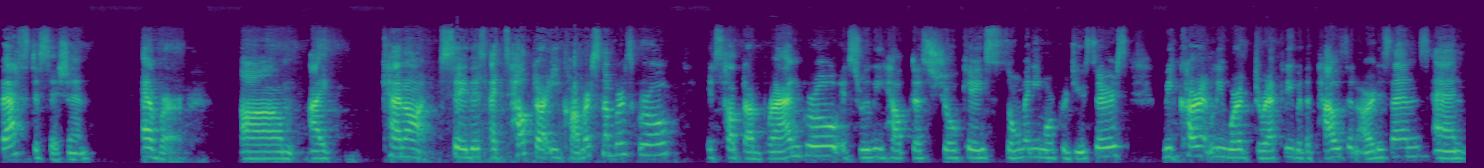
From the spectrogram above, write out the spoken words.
best decision ever. Um, I cannot say this. It's helped our e commerce numbers grow. It's helped our brand grow. It's really helped us showcase so many more producers. We currently work directly with a thousand artisans and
